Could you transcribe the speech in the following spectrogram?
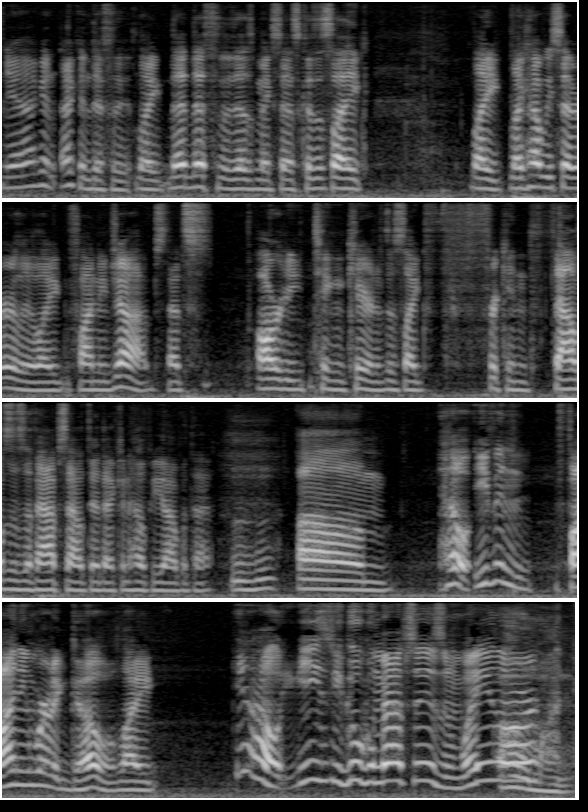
Yeah, I can I can definitely like that definitely does make sense because it's like like like how we said earlier, like finding jobs. That's already taken care of. There's like freaking thousands of apps out there that can help you out with that. Mm-hmm. Um, hell, even finding where to go. Like, you know how easy Google Maps is and Waze Oh are. my nigga.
